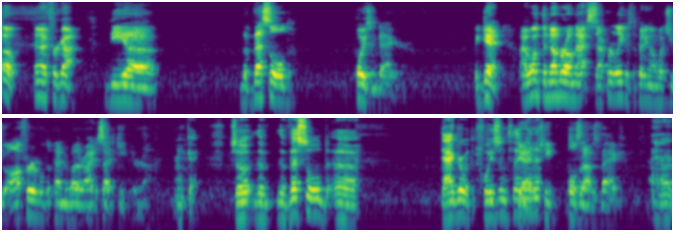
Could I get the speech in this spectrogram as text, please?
oh, and I forgot the uh, the vesseled poison dagger. Again, I want the number on that separately because depending on what you offer will depend on whether I decide to keep it or not. Okay. So the the vesseled uh, dagger with the poison thing in yeah, it, he pulls it out of his bag. uh,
